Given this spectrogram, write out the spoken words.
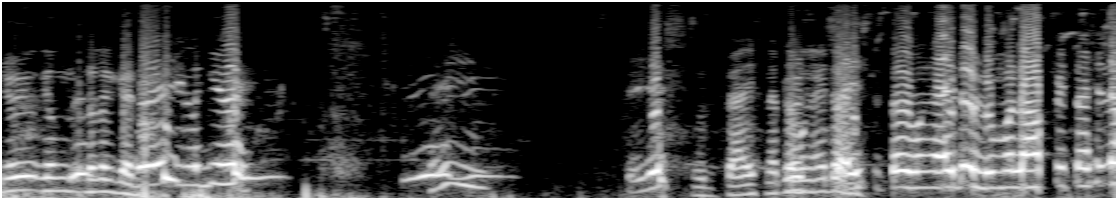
yung, yung lalagyan. Ay, lagi na. Yes. Good size na to Good mga idol. size ito mga idol. Lumalapit na sila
